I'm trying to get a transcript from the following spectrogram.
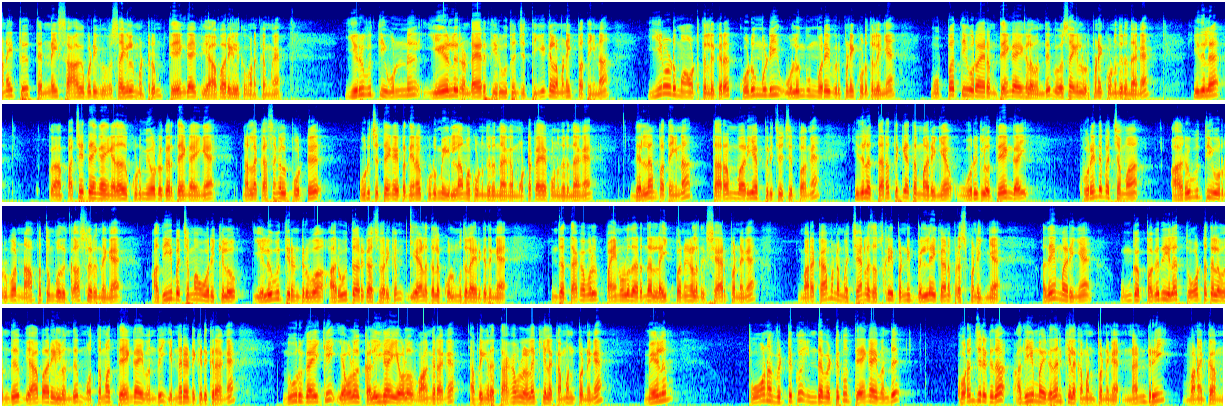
அனைத்து தென்னை சாகுபடி விவசாயிகள் மற்றும் தேங்காய் வியாபாரிகளுக்கு வணக்கம்ங்க. இருபத்தி ஒன்று ஏழு ரெண்டாயிரத்தி இருபத்தஞ்சி திங்கக்கிழமைக்கு பார்த்தீங்கன்னா ஈரோடு மாவட்டத்தில் இருக்கிற கொடுமுடி ஒழுங்குமுறை விற்பனை கொடுத்துலைங்க முப்பத்தி ஓராயிரம் தேங்காய்களை வந்து விவசாயிகள் விற்பனை கொண்டு வந்திருந்தாங்க. இதில் பச்சை தேங்காய்ங்க அதாவது குடுமையோடு இருக்கிற தேங்காய்ங்க நல்ல கசங்கள் போட்டு உரிச்ச தேங்காய் பார்த்தீங்கன்னா குடுமை இல்லாமல் கொண்டு வந்திருந்தாங்க மொட்டைக்காயாக கொண்டு வந்திருந்தாங்க. இதெல்லாம் பார்த்தீங்கன்னா தரம் வாரியாக பிரித்து வச்சுருப்பாங்க. இதில் தரத்துக்கு ஏற்ற மாதிரிங்க ஒரு கிலோ தேங்காய் குறைந்தபட்சமாக அறுபத்தி ஒரு ரூபா நாற்பத்தொம்போது காசில் இருந்துங்க. அதிகபட்சமாக ஒரு கிலோ எழுபத்தி ரெண்டு ரூபா அறுபத்தாறு காசு வரைக்கும் ஏலத்தில் கொள்முதலாக இருக்குதுங்க. இந்த தகவல் பயனுள்ளதாக இருந்தால் லைக் பண்ணுங்கள் அதுக்கு ஷேர் பண்ணுங்கள் மறக்காமல் நம்ம சேனலை சப்ஸ்கிரைப் பண்ணி பெல் ஐக்கானை ப்ரெஸ் பண்ணிக்கங்க. அதே மாதிரிங்க உங்கள் பகுதியில் தோட்டத்தில் வந்து வியாபாரிகள் வந்து மொத்தமாக தேங்காய் வந்து என்ன ரேட்டுக்கு எடுக்கிறாங்க? நூறு காய்க்கு எவ்வளோ களிகாய் எவ்வளோ வாங்குறாங்க? அப்படிங்கிற தகவல்களை கீழே கமெண்ட் பண்ணுங்கள் மேலும் போன வெட்டுக்கும் இந்த வெட்டுக்கும் தேங்காய் வந்து குறைஞ்சிருக்குதா? அதிகமாக இருக்குதான்னு கீழே கமெண்ட் பண்ணுங்கள் நன்றி வணக்கம்.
